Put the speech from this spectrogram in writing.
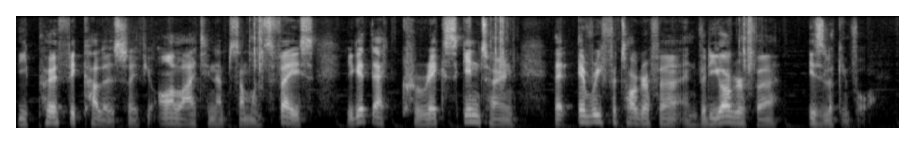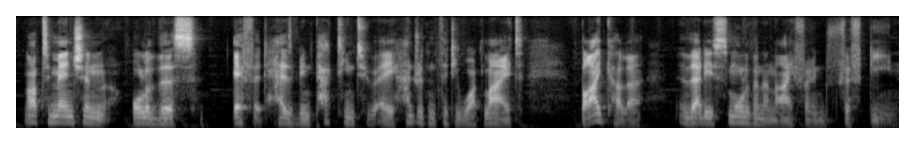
the perfect colors. So if you are lighting up someone's face, you get that correct skin tone that every photographer and videographer is looking for. Not to mention all of this effort has been packed into a 130 watt light bi-color that is smaller than an iPhone 15,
